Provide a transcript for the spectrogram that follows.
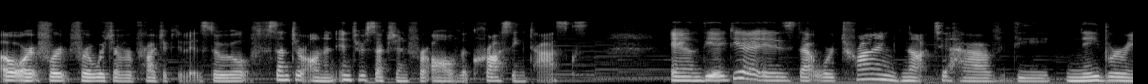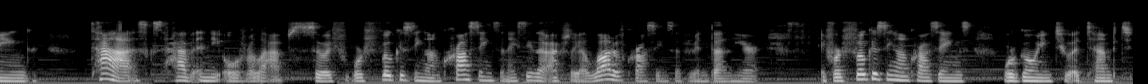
or for, for whichever project it is. So we'll center on an intersection for all of the crossing tasks. And the idea is that we're trying not to have the neighboring tasks have any overlaps. So if we're focusing on crossings, and I see that actually a lot of crossings have been done here, if we're focusing on crossings, we're going to attempt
